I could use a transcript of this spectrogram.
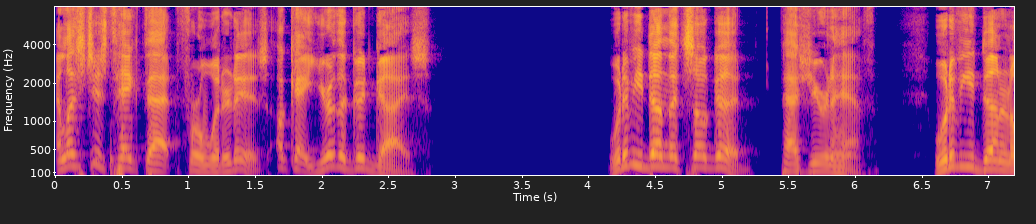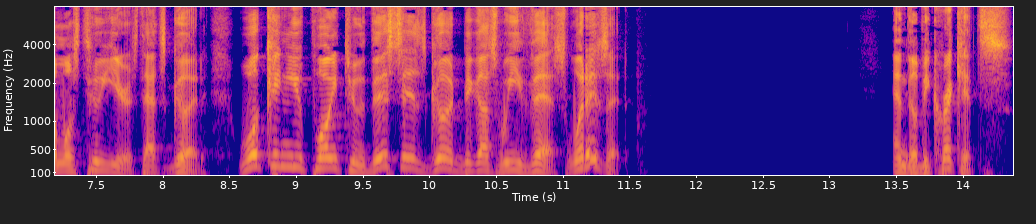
And let's just take that for what it is. Okay, you're the good guys. What have you done that's so good past year and a half? What have you done in almost two years? That's good. What can you point to? This is good because we this. What is it? And there'll be crickets.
